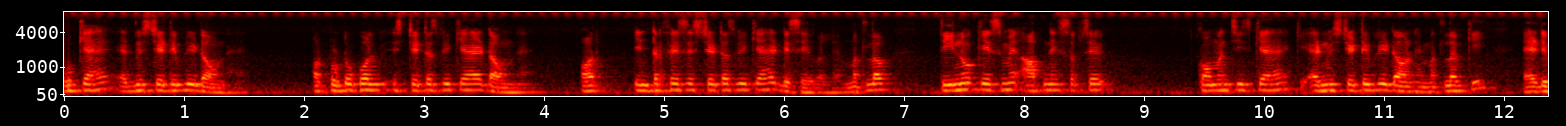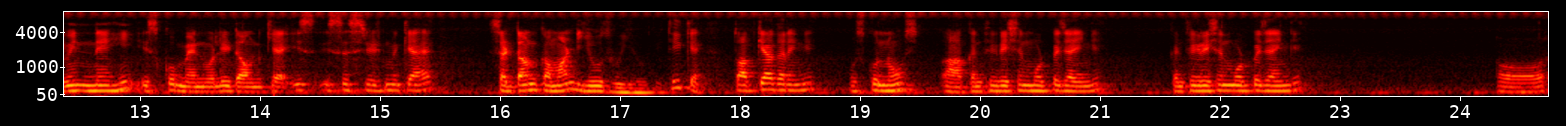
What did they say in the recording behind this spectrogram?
वो क्या है? एडमिनिस्ट्रेटिवली डाउन है। और प्रोटोकॉल स्टेटस भी क्या है? डाउन है। और इंटरफेस स्टेटस भी क्या है? डिसेबल है। मतलब तीनों केस में आपने सबसे कॉमन चीज़ क्या है? कि एडमिनिस्ट्रेटिवली डाउन है। मतलब कि एडमिन ने ही इसको मैनुअली डाउन किया इस इस स्टेट में क्या है? शट डाउन कमांड यूज़ हुई होगी। ठीक है? तो आप क्या करेंगे? उसको नो कन्फिग्रेशन मोड पे जाएँगे। कन्फिग्रेशन मोड पे जाएँगे। और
